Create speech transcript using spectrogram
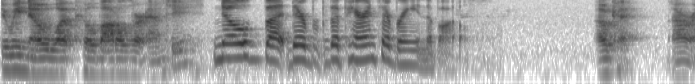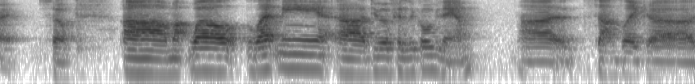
Do we know what pill bottles are empty? No, but they're the parents are bringing the bottles. Okay. All right. So, um, well, let me uh, do a physical exam. Uh, it sounds like uh,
